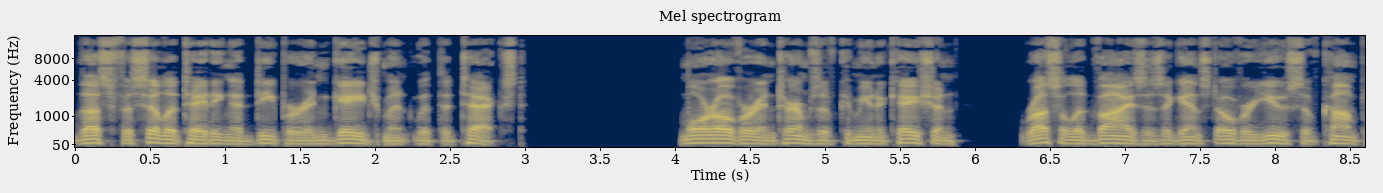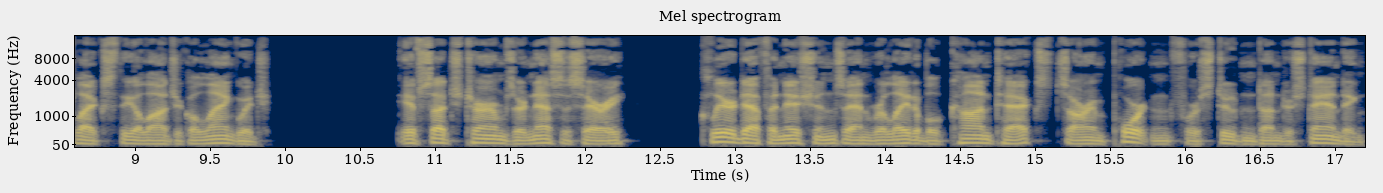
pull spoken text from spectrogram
thus facilitating a deeper engagement with the text. Moreover, in terms of communication, Russell advises against overuse of complex theological language. If such terms are necessary, clear definitions and relatable contexts are important for student understanding.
